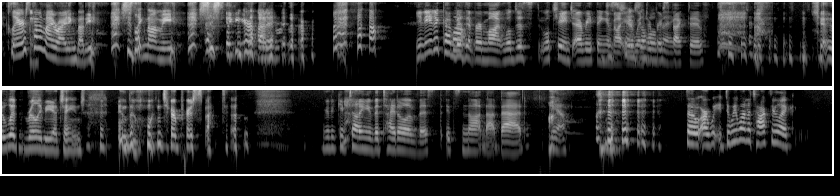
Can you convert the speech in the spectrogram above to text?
Claire's kind of my riding buddy. She's like, not me. She's shaking her head You need to come well, visit Vermont. We'll just we'll change everything just about change your winter perspective. yeah, it would really be a change in the winter perspective. I'm gonna keep telling you the title of this. It's not that bad. Yeah. so are we do we want to talk through like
